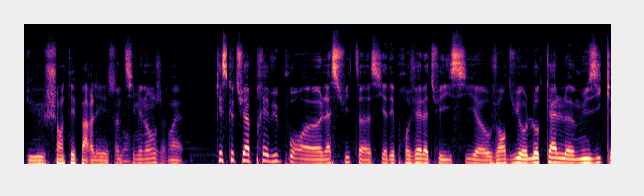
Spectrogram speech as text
du chanter-parler. un petit mélange. Ouais. Qu'est-ce que tu as prévu pour euh, la suite euh, S'il y a des projets, là tu es ici euh, aujourd'hui au Local Music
